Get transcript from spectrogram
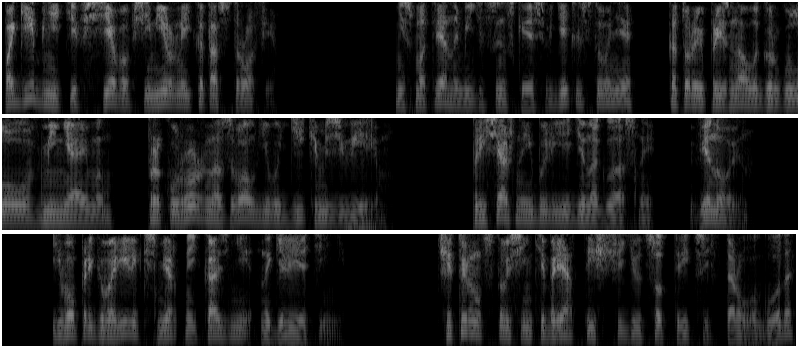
погибнете все во всемирной катастрофе!» Несмотря на медицинское освидетельствование, которое признало Горгулова вменяемым, прокурор назвал его диким зверем. Присяжные были единогласны – виновен. Его приговорили к смертной казни на гильотине. 14 сентября 1932 года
